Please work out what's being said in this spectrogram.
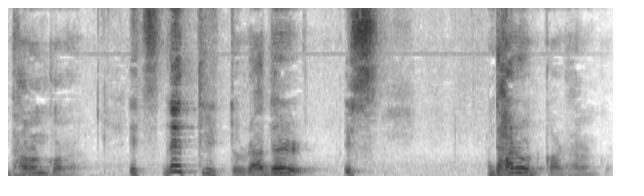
ধারণ করা। ইটস নেতৃত্ব রাদার ইটস ধারণ করা। ধারণ করা।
